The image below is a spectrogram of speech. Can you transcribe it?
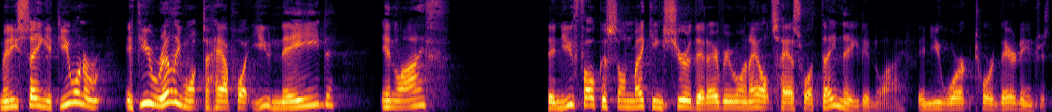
I mean, he's saying if you want to, if you really want to have what you need in life, then you focus on making sure that everyone else has what they need in life, and you work toward their interest.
